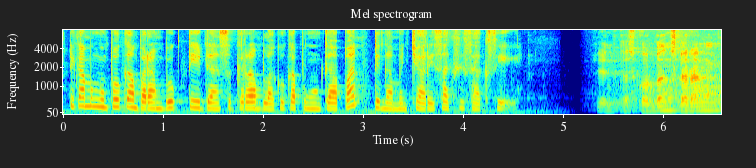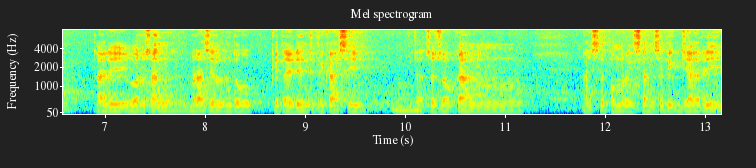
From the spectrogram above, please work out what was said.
dengan mengumpulkan barang bukti dan segera melakukan pengungkapan dengan mencari saksi-saksi. Identitas korban sekarang tadi barusan berhasil untuk kita identifikasi, kita cocokkan hasil pemeriksaan sidik jari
